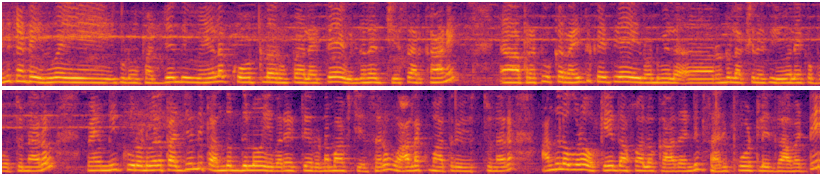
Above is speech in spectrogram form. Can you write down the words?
ఎందుకంటే ఇరవై ఇప్పుడు పద్దెనిమిది వేల కోట్ల రూపాయలు అయితే విడుదల చేశారు. కానీ ప్రతి ఒక్క రైతుకైతే ఈ రెండు వేల రెండు లక్షలు అయితే ఇవ్వలేకపోతున్నారు. మీకు రెండు వేల పద్దెనిమిది పంతొమ్మిదిలో ఎవరైతే రుణమాఫీ చేశారో వాళ్ళకు మాత్రం ఇస్తున్నారు. అందులో కూడా ఒకే దఫాలో కాదండి సరిపోవట్లేదు కాబట్టి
